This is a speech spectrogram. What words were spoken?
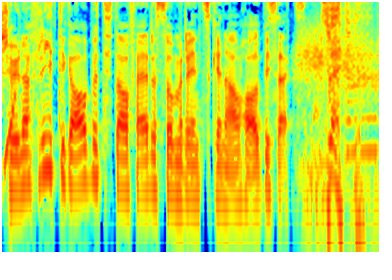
Schönen Freitagabend, hier auf RSO, wir haben es genau halb sechs. Das Wetter.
